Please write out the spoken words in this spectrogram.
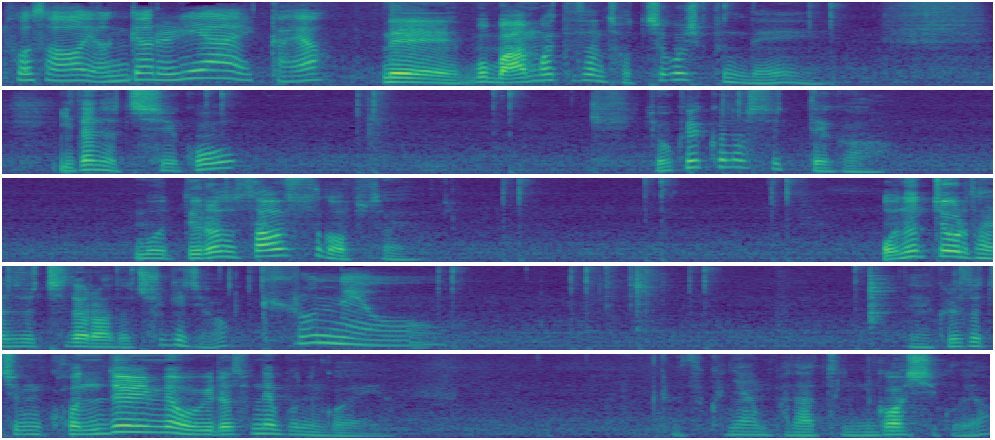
둬서 연결을 해야 할까요? 네, 뭐 마음 같아선 젖히고 싶은데 2단 젖히고 여길 끊었을 때가 뭐 늘어서 싸울 수가 없어요. 어느 쪽으로 단수 치더라도 축이죠. 그렇네요. 네, 그래서 지금 건들면 오히려 손해 보는 거예요. 그래서 그냥 받아둔 것이고요.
